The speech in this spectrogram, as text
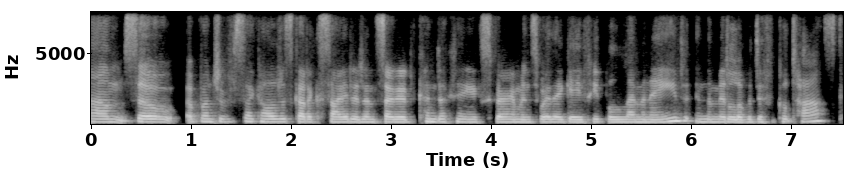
um, so a bunch of psychologists got excited and started conducting experiments where they gave people lemonade in the middle of a difficult task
